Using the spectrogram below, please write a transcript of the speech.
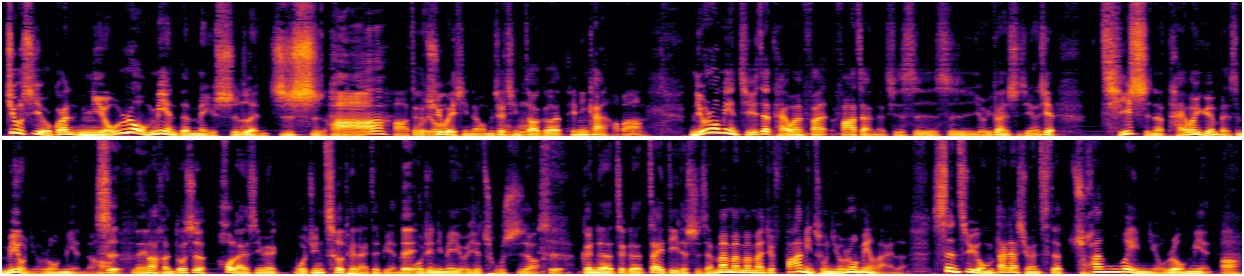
就是有。关牛肉面的美食冷知识啊，好，这个趣味型的，我们就请赵哥听听看，好不好？牛肉面其实，在台湾发发展呢，其实是是有一段时间，而且其实呢，台湾原本是没有牛肉面的哈，是，那很多是后来是因为国军撤退来这边的，国军里面有一些厨师啊，是。跟着这个在地的食材，慢慢慢慢就发明出牛肉面来了，甚至于我们大家喜欢吃的川味牛肉面啊，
